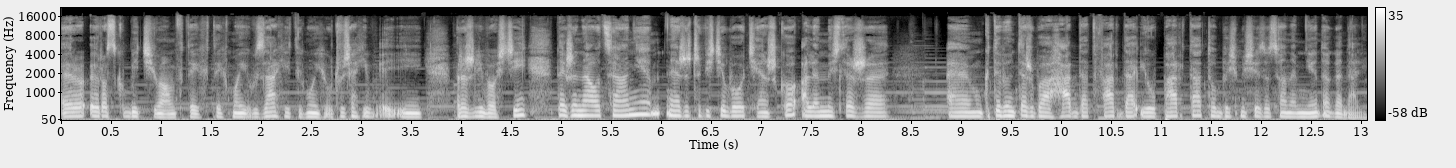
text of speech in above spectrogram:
e, ro- rozkobieciłam w tych, tych moich łzach i tych moich uczuciach i, i wrażliwości. Także na oceanie e, rzeczywiście było ciężko, ale myślę, że gdybym też była harda, twarda i uparta, to byśmy się z oceanem nie dogadali.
